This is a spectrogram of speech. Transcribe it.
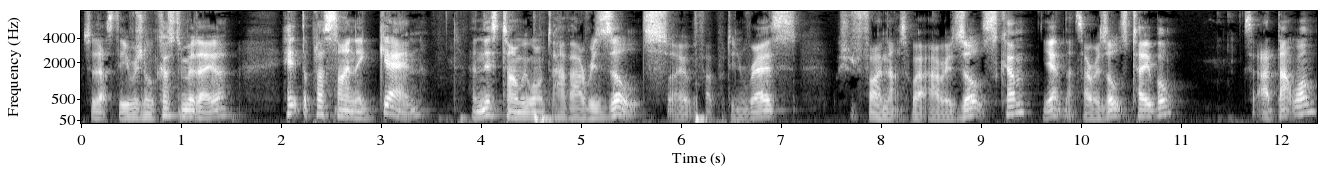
So that's the original customer data. Hit the plus sign again, and this time we want to have our results. So if I put in res, we should find that's where our results come. Yep, that's our results table. So add that one.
